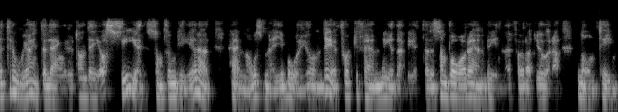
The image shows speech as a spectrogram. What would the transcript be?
det tror jag inte längre utan det jag ser som fungerar hemma hos mig i Borgholm det är 45 medarbetare som var och en brinner för att göra någonting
